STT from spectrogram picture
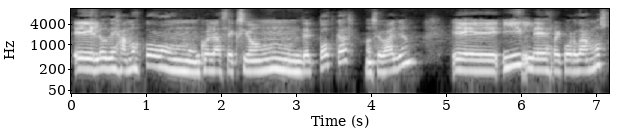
Eh, lo dejamos con, con la sección del podcast, no se vayan. Eh, y les recordamos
